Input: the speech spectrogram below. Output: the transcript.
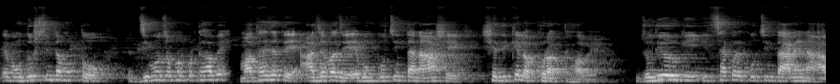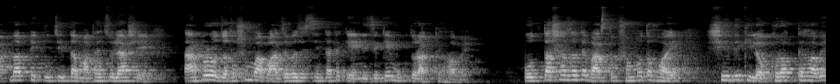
এবং দুশ্চিন্তামুক্ত জীবনযাপন করতে হবে। মাথায় যাতে আজে বাজে এবং কুচিন্তা না আসে সেদিকে লক্ষ্য রাখতে হবে। যদিও রোগী ইচ্ছা করে কুচিন্তা আনে না, আপনা আপনি কুচিন্তা মাথায় চলে আসে, তারপরেও যথাসম্ভব আজে বাজে চিন্তা থেকে নিজেকে মুক্ত রাখতে হবে। প্রত্যাশা যাতে বাস্তবসম্মত হয়, সেদিকে লক্ষ্য রাখতে হবে।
